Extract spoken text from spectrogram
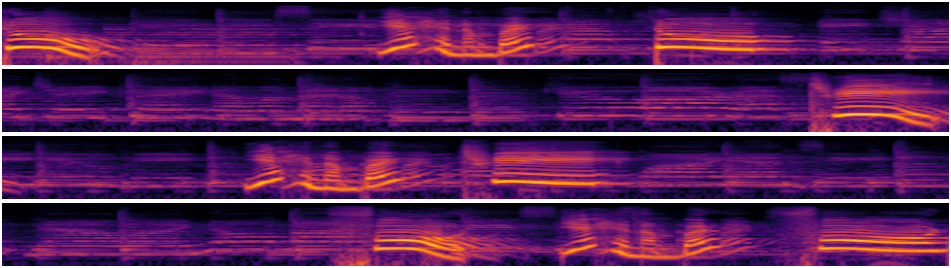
Two. ये है नंबर two. थ्री ये है नंबर थ्री फोर ये है नंबर फोर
